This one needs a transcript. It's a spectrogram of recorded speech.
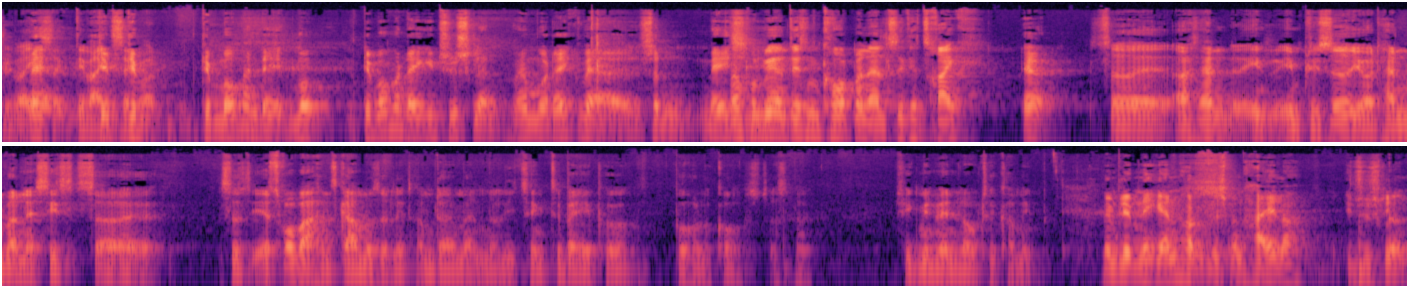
det var ikke så, det var ikke det, så det, godt. det, må man da, må, det må man da ikke i Tyskland. Man må da ikke være sådan nazi. Nå, problemet det er sådan et kort, man altid kan trække. Ja. Så, øh, og han implicerede jo, at han var nazist, så, øh, så jeg tror bare, han skammede sig lidt, ham dørmanden, og lige tænkte tilbage på, på Holocaust, og så fik min ven lov til at komme ind. Men bliver man ikke anholdt, hvis man hejler i Tyskland?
